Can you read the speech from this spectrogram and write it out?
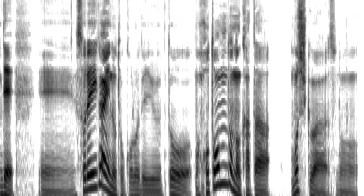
で、えー、それ以外のところで言うと、まあ、ほとんどの方もしくはその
